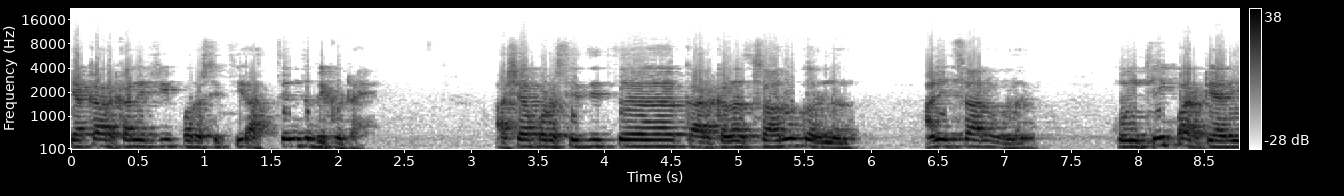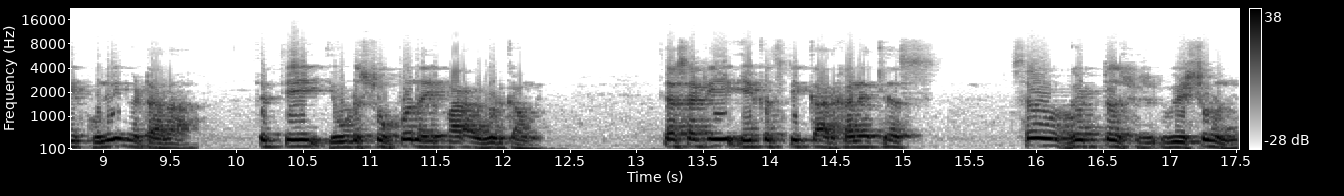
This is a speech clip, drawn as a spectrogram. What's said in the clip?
या कारखान्याची परिस्थिती अत्यंत बिकट आहे. अशा परिस्थितीत कारखाना चालू करणं आणि चालवणं कोणतीही पार्टी आली कुणी गट आला तर ते एवढं सोपं नाही फार अवघड काम आहे. त्यासाठी एकच की कारखान्यातल्या सर्व गट विसरून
